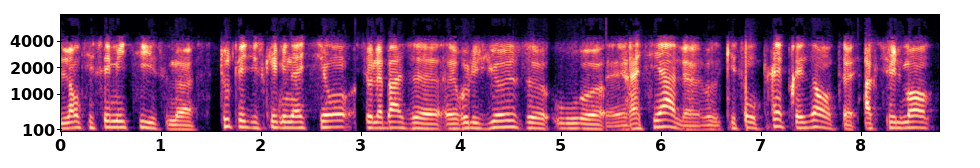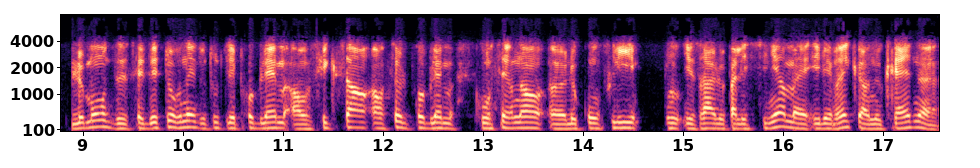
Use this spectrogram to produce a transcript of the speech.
l'antisémitisme, toutes les discriminations sur la base euh, religieuse ou euh, raciale euh, qui sont très présentes. Actuellement, le monde s'est détourné de tous les problèmes en fixant un seul problème concernant le conflit israélo-palestinien, mais il est vrai qu'en Ukraine,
